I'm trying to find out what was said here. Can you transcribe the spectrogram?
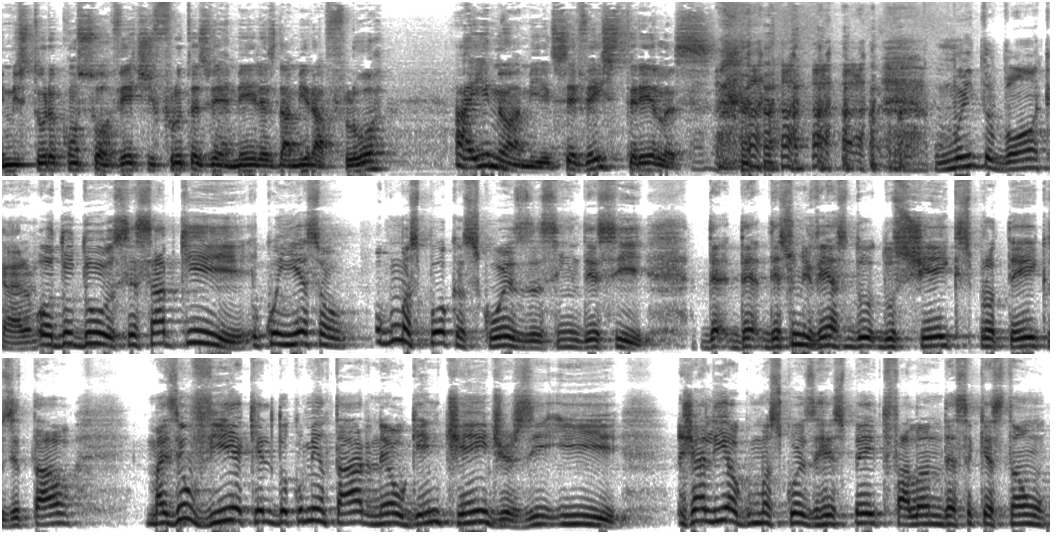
e mistura com sorvete de frutas vermelhas da Miraflor. Aí, meu amigo, você vê estrelas. Muito bom, cara. Ô, Dudu, você sabe que eu conheço algumas poucas coisas assim desse, de, de, desse universo do, dos shakes proteicos e tal, mas eu vi aquele documentário, né, o Game Changers, e, e Já li algumas coisas a respeito, falando dessa questão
